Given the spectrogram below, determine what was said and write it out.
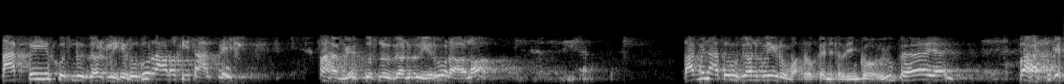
Tapi khusnudzon keliru ora ono kitabe. Paham ya khusnudzon keliru ora ono. Tapi nak khusnudzon keliru wah Ruhin selingkuh itu bahaya. Paham ya?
